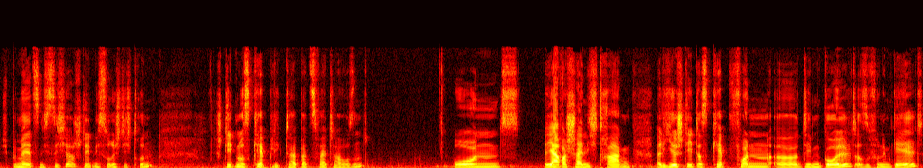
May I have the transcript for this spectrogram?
Ich bin mir jetzt nicht sicher, steht nicht so richtig drin. Steht nur, das Cap liegt halt bei 2000. Und ja, wahrscheinlich tragen. Weil hier steht, das Cap von äh, dem Gold, also von dem Geld,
